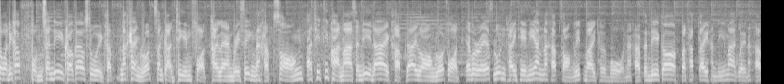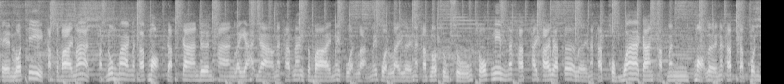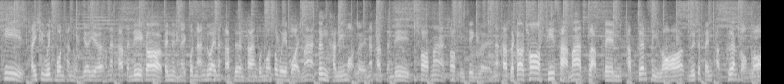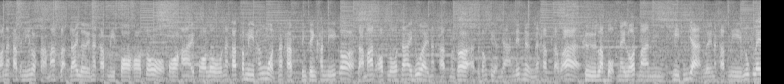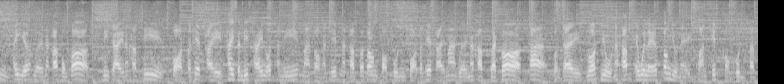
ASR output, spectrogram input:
สวัสดีครับ ผมแซนดี้คราวเกลสตูอีกครับ นักแข่งรถสังกัดทีม Ford Thailand Racing นะครับสองอาทิตย์ที่ผ่านมาแซนดี้ได้ขับได้ลองรถ Ford Everest รุ่นไทเทเนียมนะครับ 2 ลิตร by Turbo นะครับแซนดี้ก็ประทับใจคันนี้มากเลยนะครับ เป็นรถที่ขับสบายมาก ขับนุ่มมากนะครับ เหมาะกับการเดินทางระยะยาวนะครับ นั่งสบายไม่ปวดหลังไม่ปวดไหล่เลยนะครับ รถสูงสูงโชคนิ่มนะครับคล้ายๆ Raptor เลยนะครับผมว่าการขับมันเหมาะเลยนะครับกับคนที่ใช้ชีวิตบนถนนเยอะๆนะครับแอนดี้ก็เป็นหนึ่งในคนนั้นด้วยนะครับ เดินทางบนมอเตอร์เวย์บ่อยมาก ซึ่งคันนี้เหมาะเลยนะครับแอนดี้ชอบมากชอบจริง ๆ เลยนะครับ แล้วก็ชอบที่สามารถปรับเป็นขับเคลื่อน 4 ล้อ หรือจะเป็นขับเคลื่อน 2 ล้อนะครับ อันนี้เราสามารถปรับได้เลยนะครับ มี for auto for high for low นะครับ ก็มีทั้งหมดนะครับ จริง ๆ คันนี้ก็สามารถ off road ได้ด้วยนะครับ มันก็อาจจะต้องเปลี่ยนยางนิดหนึ่งนะครับ แต่ว่าคือระบบในรถมันมีทุกอย่างเลยนะครับ มีลูกเล่นให้เยอะเลยนะครับ ผมก็ดีใจนะครับที่ Ford ประเทศไทย ให้ซันดี้ใช้รถคันนี้มา 2 อาทิตย์นะครับ ก็ต้องขอบคุณ Ford ประเทศไทยมากเลยนะครับ และก็ถ้าสนใจรถอยู่นะครับ e v e r e s t ต้องอยู่ในความคิดของคุณครับ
